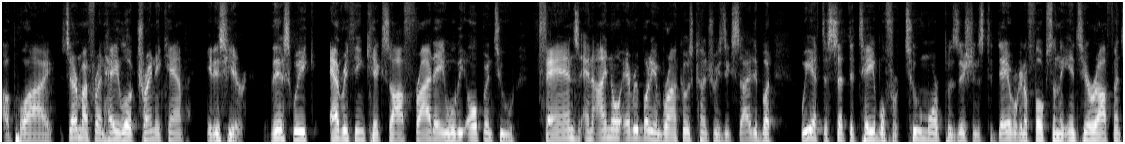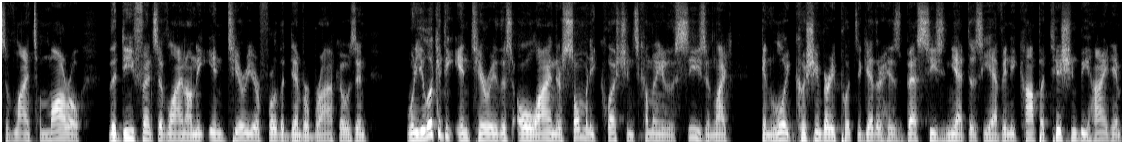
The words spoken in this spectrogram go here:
apply. Sayre, my friend, hey, look, training camp, it is here. This week, everything kicks off. Friday will be open to fans. And I know everybody in Broncos country is excited, but we have to set the table for two more positions. Today, we're going to focus on the interior offensive line. Tomorrow, the defensive line on the interior for the Denver Broncos. And when you look at the interior of this O line, there's so many questions coming into the season. Like, can Lloyd Cushenberry put together his best season yet? Does he have any competition behind him?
